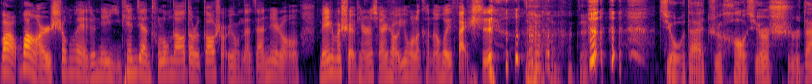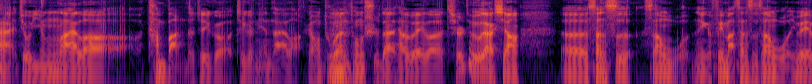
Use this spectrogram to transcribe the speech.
望望而生畏，就那倚天剑、屠龙刀都是高手用的，咱这种没什么水平的选手用了可能会反噬。九代之后，其实十代就迎来了碳板的这个这个年代了。然后突然嗯从十代，它为了其实就有点像，呃，三四三五那个飞马三四三五，因为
